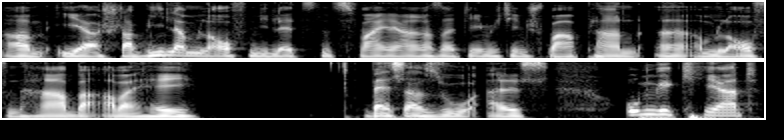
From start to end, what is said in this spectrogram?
ähm, eher stabil am Laufen die letzten zwei Jahre, seitdem ich den Sparplan äh, am Laufen habe. Aber hey, besser so als umgekehrt.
